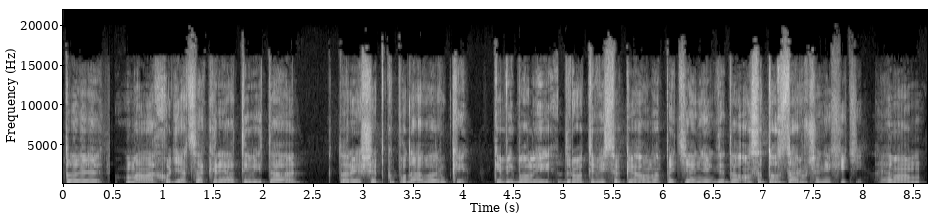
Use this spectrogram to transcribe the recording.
To je malá chodiaca kreativita, ktorej všetko podáva ruky. Keby boli drôty vysokého napätia niekde, do, on sa toho zaručene chytí. A ja mám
